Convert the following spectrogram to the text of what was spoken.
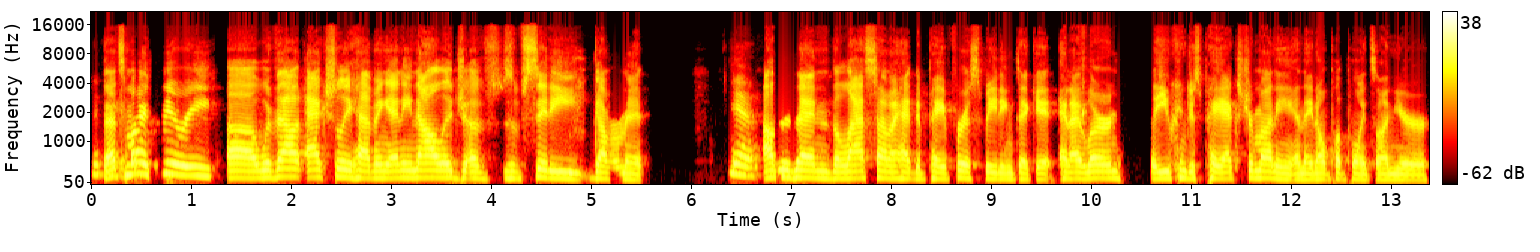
Good That's theory. my theory, uh, without actually having any knowledge of, of city government, yeah. other than the last time I had to pay for a speeding ticket, and I learned that you can just pay extra money and they don't put points on your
